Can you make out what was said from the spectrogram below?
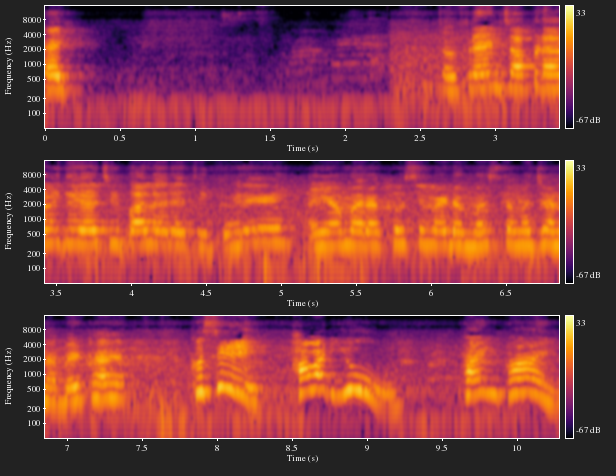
એ તો ફ્રેન્ડ્સ આપણે આવી ગયા છીએ પાર્લરેથી ઘરે. અહીંયા અમારા ખુશી મેડમ મસ્ત મજાના બેઠા છે. Khushi how are you fine fine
